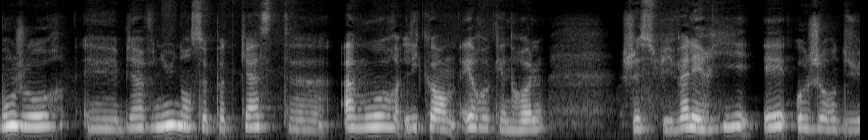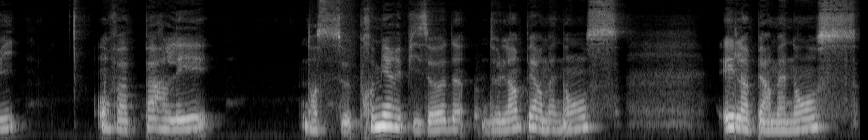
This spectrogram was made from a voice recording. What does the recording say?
Bonjour et bienvenue dans ce podcast euh, Amour, licorne et rock'n'roll. Je suis Valérie et aujourd'hui on va parler dans ce premier épisode de l'impermanence et l'impermanence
